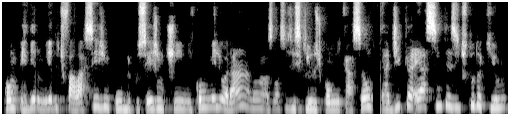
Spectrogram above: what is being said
como perder o medo de falar, seja em público, seja em time, como melhorar as nossas skills de comunicação, a dica é a síntese de tudo aquilo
